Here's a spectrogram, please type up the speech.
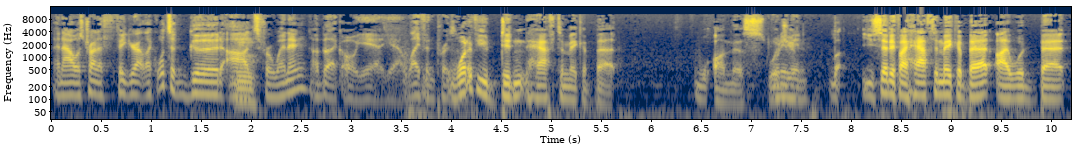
and I was trying to figure out like what's a good odds Mm. for winning, I'd be like, oh yeah, yeah, life in prison. What if you didn't have to make a bet on this? Would What do you mean? You said if I have to make a bet, I would bet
